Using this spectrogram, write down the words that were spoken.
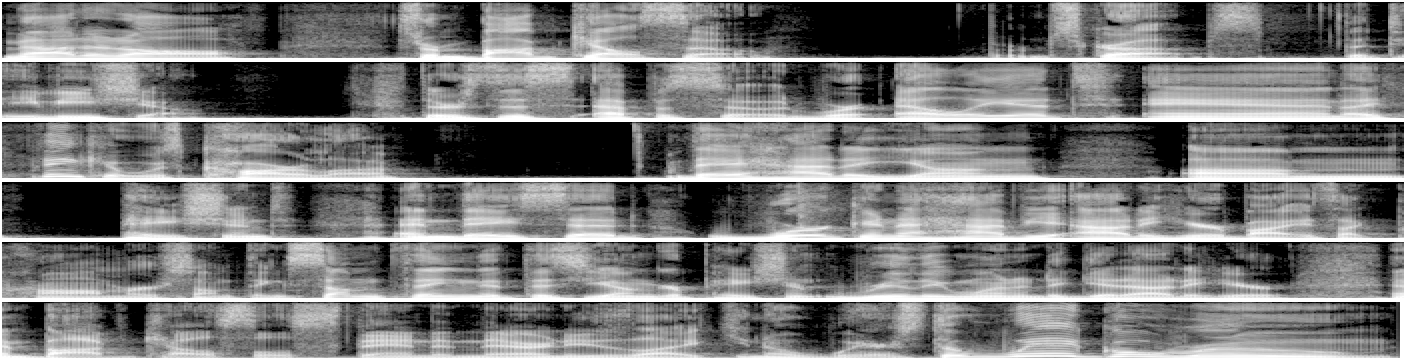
not at all. It's from Bob Kelso from Scrubs, the TV show. There's this episode where Elliot and I think it was Carla, they had a young um, patient and they said we're going to have you out of here by it's like prom or something something that this younger patient really wanted to get out of here and bob kelso's standing there and he's like you know where's the wiggle room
